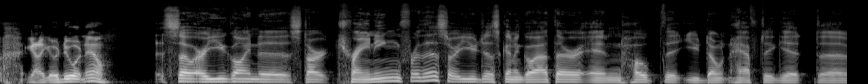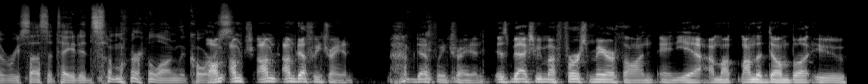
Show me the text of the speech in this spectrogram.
I got to go do it now. So, are you going to start training for this, or are you just going to go out there and hope that you don't have to get uh, resuscitated somewhere along the course? I'm, I'm, I'm, I'm definitely training. I'm definitely training. It's actually my first marathon, and yeah, I'm, I'm the dumb butt who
